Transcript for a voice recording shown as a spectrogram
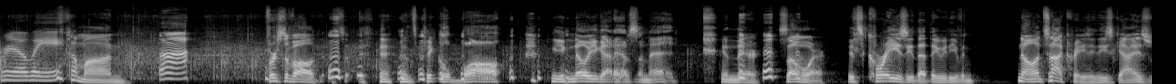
really? come on. Ah, First of all, it's, it's pickleball. You know you got to have some head in there somewhere. It's crazy that they would even. No, it's not crazy. These guys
